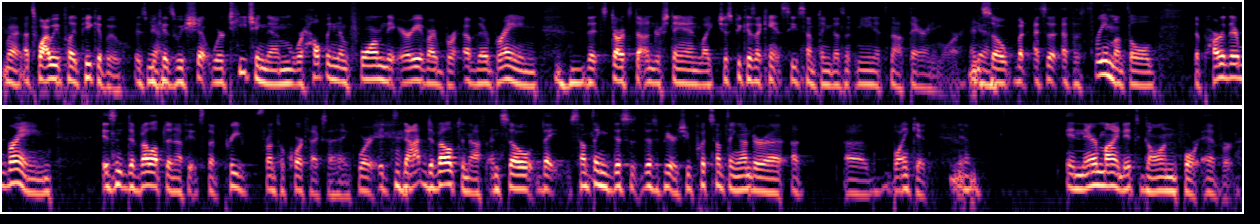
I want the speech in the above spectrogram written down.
Right. That's why we play peekaboo, is Yeah. because we sh- we're teaching them, we're helping them form the area of our br- of their brain Mm-hmm. that starts to understand like just because I can't see something doesn't mean it's not there anymore. And Yeah. so, but as a as a three month old, the part of their brain isn't developed enough. It's the prefrontal cortex, I think, where it's not developed enough, and so they something dis- disappears. You put something under a, a, a blanket, Yeah. in their mind, it's gone forever.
